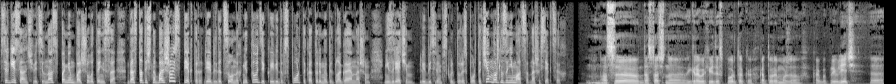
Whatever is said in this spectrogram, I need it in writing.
Сергей Александрович, ведь у нас помимо большого тенниса достаточно большой спектр реабилитационных методик и видов спорта, которые мы предлагаем нашим незрячим любителям физкультуры и спорта. Чем можно заниматься в наших секциях? У нас э, достаточно игровых видов спорта, которые можно как бы привлечь э,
